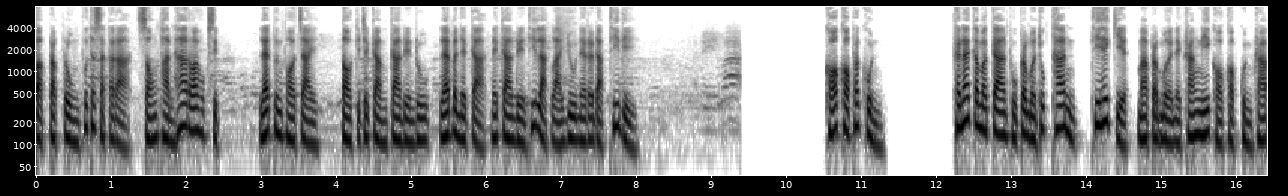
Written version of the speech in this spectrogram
บับปรับปรุงพุทธศักราช 2560 และพึงพอใจต่อกิจกรรมการเรียนรู้และบรรยากาศในการเรียนที่หลากหลายอยู่ในระดับที่ดี ขอขอบพระคุณ คณะกรรมการผู้ประเมินทุกท่านที่ให้เกียรติมาประเมินในครั้งนี้ขอขอบคุณครับ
